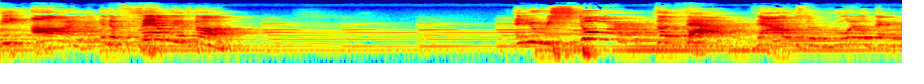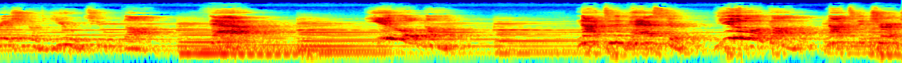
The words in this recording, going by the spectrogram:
the I in the family of God. And you restore the thou. Thou is the royal declaration of you to God. Thou. You, oh God. Not to the pastor. You, oh God. Not to the church.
